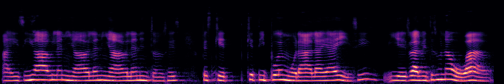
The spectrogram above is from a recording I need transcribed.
ahí sí hablan y hablan y hablan, entonces, pues, ¿qué, qué tipo de moral hay ahí? ¿sí? Y es, realmente es una bobada.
